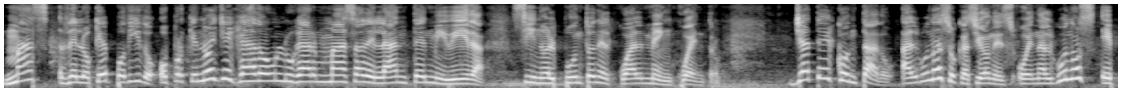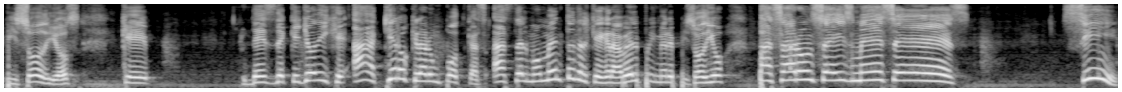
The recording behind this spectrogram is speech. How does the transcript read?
más de lo que he podido o porque no he llegado a un lugar más adelante en mi vida, sino el punto en el cual me encuentro. Ya te he contado algunas ocasiones o en algunos episodios que desde que yo dije, ah, quiero crear un podcast, hasta el momento en el que grabé el primer episodio, pasaron seis meses. Sí,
